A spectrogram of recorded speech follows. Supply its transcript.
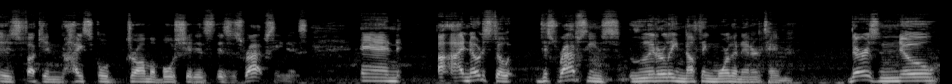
as fucking high school drama bullshit as, as this rap scene is. And I, I noticed though, this rap scene's literally nothing more than entertainment. There is no.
